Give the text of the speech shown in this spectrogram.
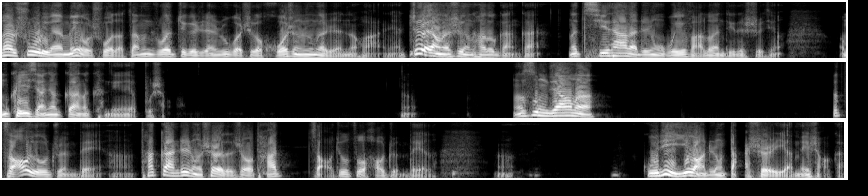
那书里面没有说的，咱们说这个人如果是个活生生的人的话，你看这样的事情他都敢干，那其他的这种违法乱纪的事情，我们可以想象干的肯定也不少。嗯，那宋江呢，他早有准备啊，他干这种事儿的时候，他早就做好准备了啊。估计以往这种大事儿也没少干，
